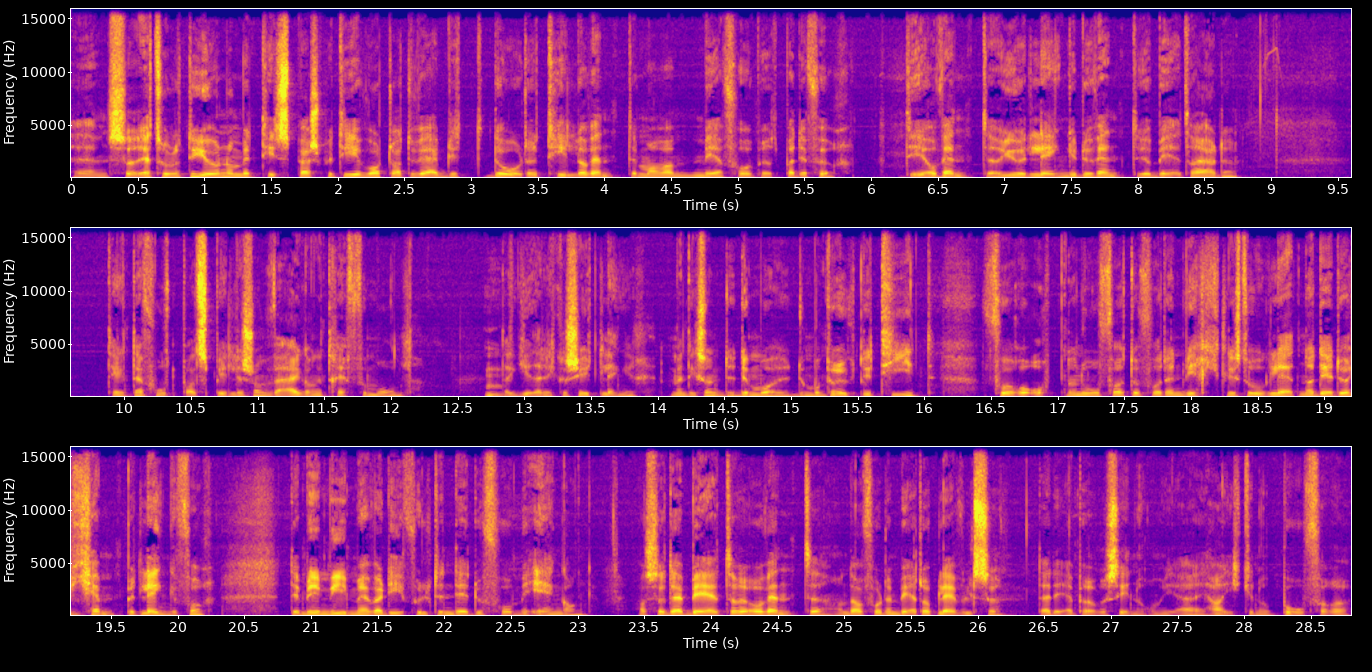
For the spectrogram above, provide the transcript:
Eh, Så jeg tror nok det gjør noe med tidsperspektivet vårt, at vi er blitt dårligere til å vente. Man var mer forberedt på det før. Det å vente, jo lenger du venter, jo bedre er det. Tenk deg en fotballspiller som hver gang treffer mål. Da gidder han ikke å skyte lenger. Men liksom, du, må, du må bruke litt tid for å oppnå noe, for at du får den virkelig store gleden. Og det du har kjempet lenge for, det blir mye mer verdifullt enn det du får med en gang. Altså Det er bedre å vente, og da får du en bedre opplevelse. Det er det jeg prøver å si noe om. Jeg har ikke noe behov for å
